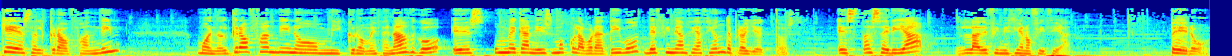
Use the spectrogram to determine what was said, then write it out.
¿qué es el crowdfunding? Bueno, el crowdfunding o micromecenazgo es un mecanismo colaborativo de financiación de proyectos. Esta sería la definición oficial. Pero,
